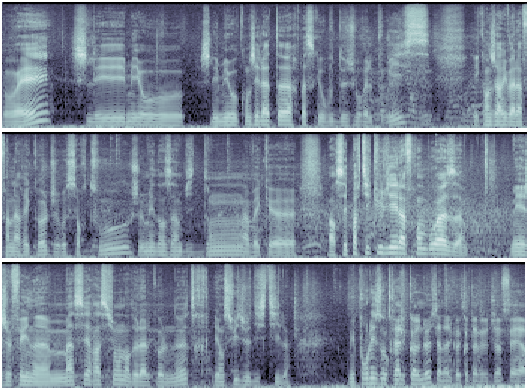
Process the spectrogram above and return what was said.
Ouais, je les mets au, je les mets au congélateur parce qu'au bout de deux jours elles pourrissent. Et quand j'arrive à la fin de la récolte, je ressors tout, je mets dans un bidon avec. euh, Alors c'est particulier la framboise, mais je fais une macération dans de l'alcool neutre et ensuite je distille. Mais pour les autres l'alcool neutre, c'est un alcool que tu avais déjà fait euh,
